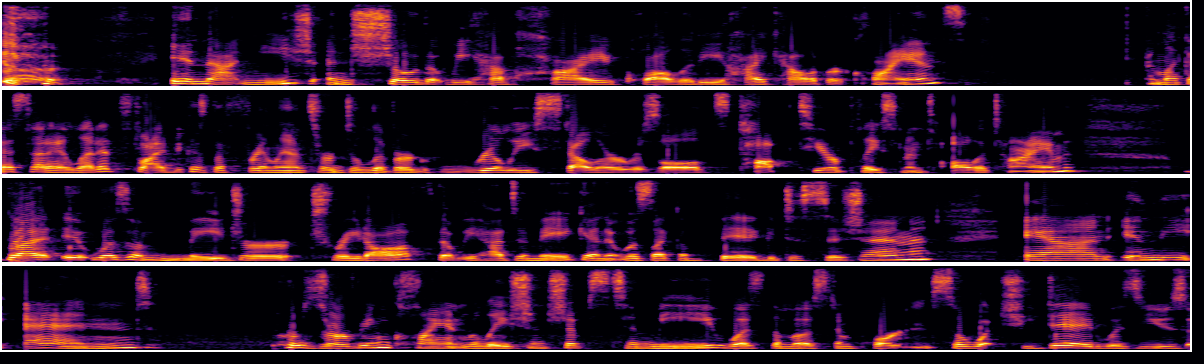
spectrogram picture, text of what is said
in that niche and show that we have high quality, high caliber clients. And like I said, I let it slide because the freelancer delivered really stellar results, top tier placements all the time. But it was a major trade off that we had to make, and it was like a big decision. And in the end, preserving client relationships to me was the most important. So, what she did was use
